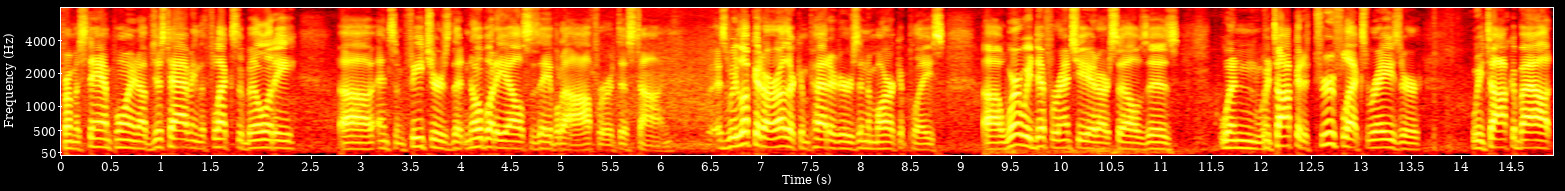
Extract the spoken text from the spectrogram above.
from a standpoint of just having the flexibility uh, and some features that nobody else is able to offer at this time. As we look at our other competitors in the marketplace, uh, where we differentiate ourselves is when we talk at a TruFlex razor, we talk about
